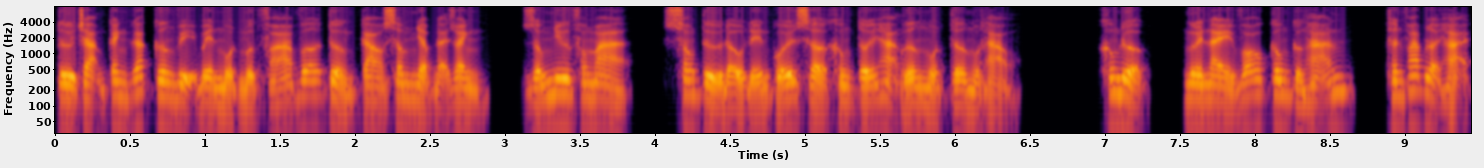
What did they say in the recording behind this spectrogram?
từ trạm canh gác cương vị bên một mực phá vỡ tưởng cao xâm nhập đại doanh, giống như phong ma, song từ đầu đến cuối sở không tới hạ ương một tơ một hảo không được, người này võ công cường hãn, thân pháp lợi hại,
